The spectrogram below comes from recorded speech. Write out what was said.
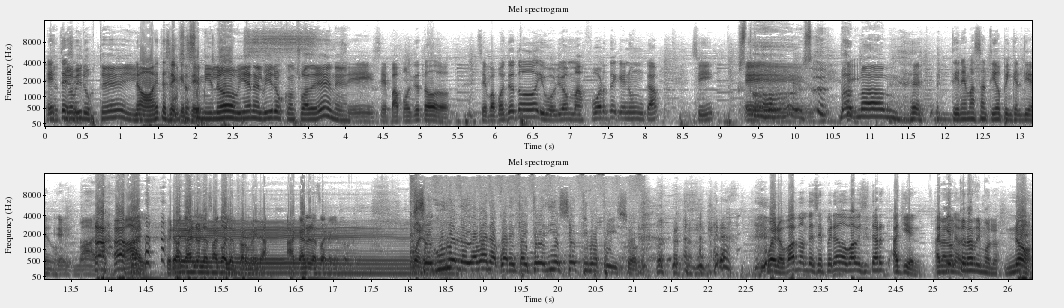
Este metió es- virus T y, No, este es el que se se- asimiló bien el virus con su ADN. Sí, se papoteó todo. Se papoteó todo y volvió más fuerte que nunca. ¿Sí? Eh, Batman. Tiene más sentido Pink que el Diego. mal, mal. Pero acá no lo sacó la enfermera. Acá no lo sacó la enfermera. Bueno. Seguro en la Habana 4310, séptimo piso. Bueno, Batman desesperado va a visitar a quién? A la quién doctora habla? Rimolo. No,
